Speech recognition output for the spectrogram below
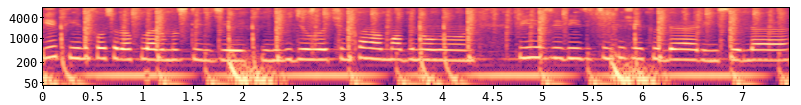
Yepyeni fotoğraflarımız gelecek. Yeni videolar için kanalıma abone olun. Beni izlediğiniz için teşekkürler. İyi seyirler.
